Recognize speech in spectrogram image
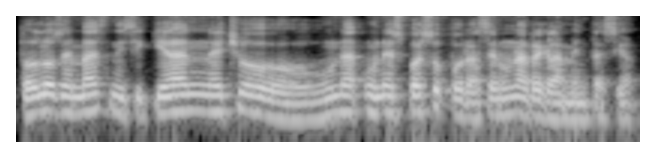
Todos los demás ni siquiera han hecho una- un esfuerzo por hacer una reglamentación.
